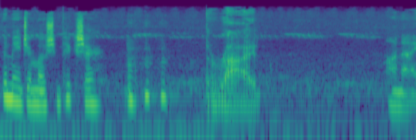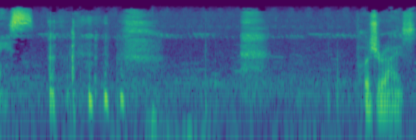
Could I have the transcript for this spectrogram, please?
the major motion picture The ride. on ice. Close your eyes.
